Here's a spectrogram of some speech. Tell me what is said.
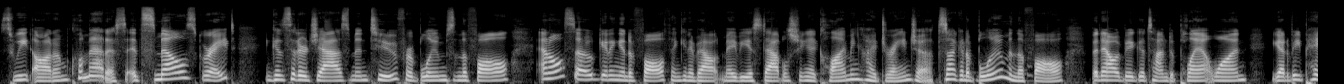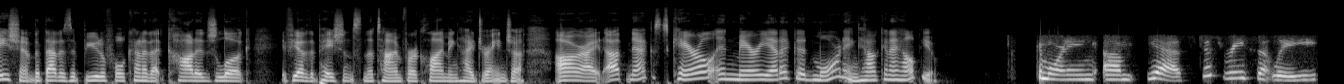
sweet autumn clematis. It smells great and consider jasmine too for blooms in the fall. And also getting into fall, thinking about maybe establishing a climbing hydrangea. It's not going to bloom in the fall, but now would be a good time to plant one. You got to be patient, but that is a beautiful kind of that cottage look if you have the patience and the time for a climbing hydrangea. All right, up next, Carol and Marietta. Good morning. How can I help you? Good morning. Um, yes, just recently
